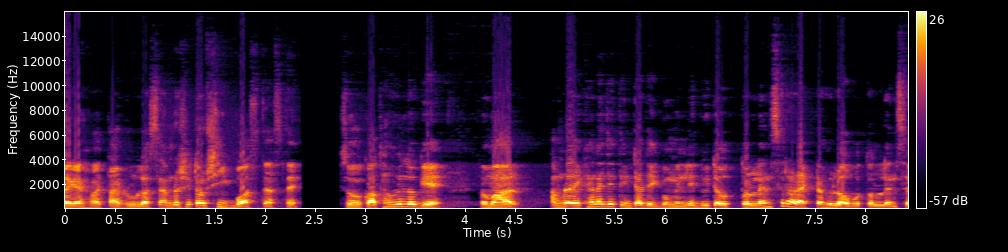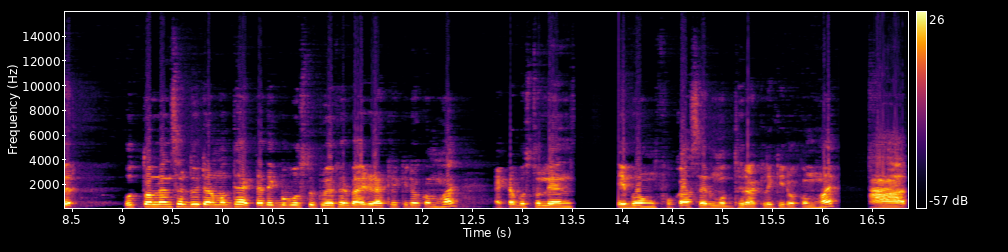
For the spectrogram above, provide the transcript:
জায়গায় হয়, তার রুল আছে। আমরা সেটাও শিখব আস্তে আস্তে। সো কথা হইল গিয়ে তোমার আমরা এখানে যে তিনটা দেখব মেনলি দুইটা উত্তর লেন্সের আর একটা হলো অবতল লেন্সের উত্তর লেন্সের দুইটার মধ্যে একটা দেখব বস্তু টুয়েফ এর বাইরে রাখলে কীরকম হয়, একটা বস্তু লেন্স এবং ফোকাসের মধ্যে রাখলে কীরকম হয়, আর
